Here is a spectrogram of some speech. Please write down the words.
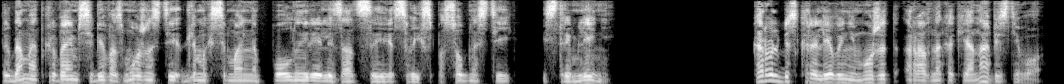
тогда мы открываем себе возможности для максимально полной реализации своих способностей и стремлений. Король без королевы не может, равно как и она без него.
